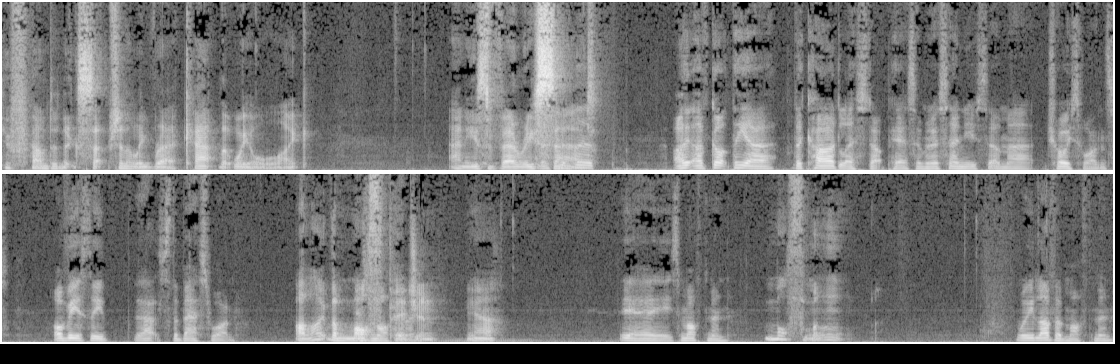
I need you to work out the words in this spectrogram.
You found an exceptionally rare cat that we all like. And he's very Look sad. the- I, I've got the uh, the card list up here, so I'm going to send you some uh, choice ones. Obviously, that's the best one. I like the moth Mothman. pigeon. Yeah. Yeah, he's Mothman. Mothman. We love a Mothman.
